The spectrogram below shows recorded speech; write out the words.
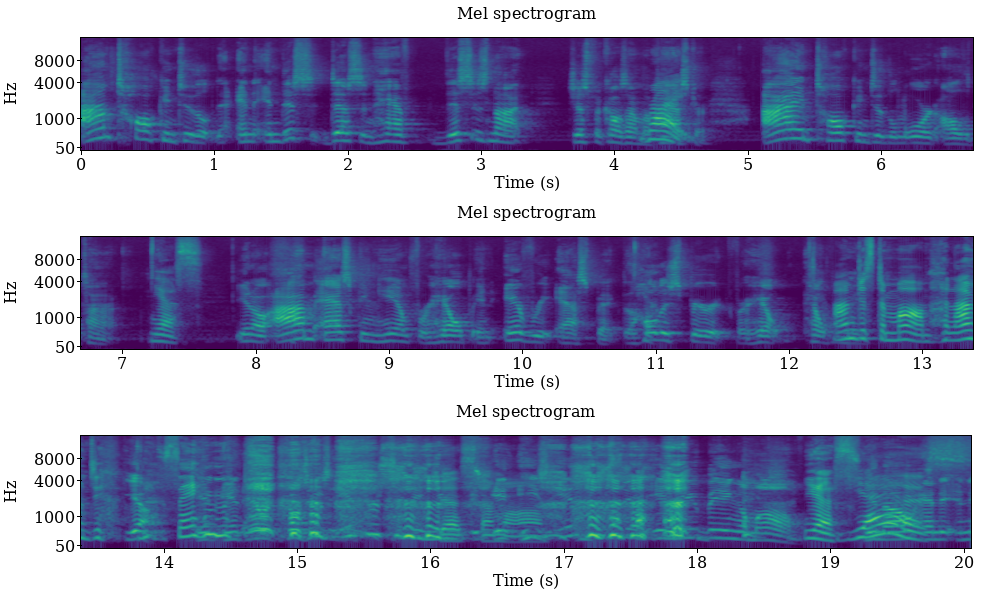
I'm talking to the, and, and this doesn't have, this is not just because I'm a Right. pastor. I'm talking to the Lord all the time. Yes. You know, I'm asking Him for help in every aspect. The Holy Spirit for help. helping I'm me. just a mom, and I'm doing yeah, the same. because He's interested in you. Just a mom. He's interested in you being a mom. yes. Yeah. You know, and, and,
